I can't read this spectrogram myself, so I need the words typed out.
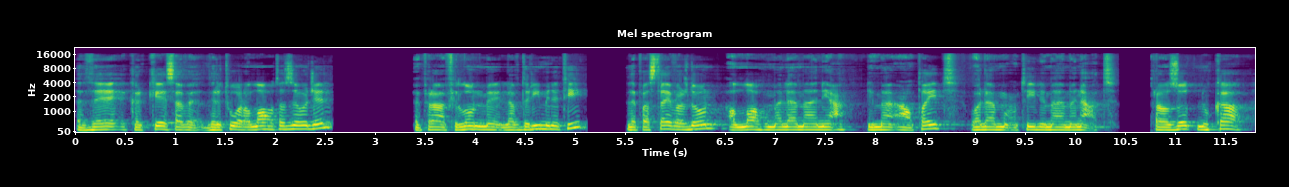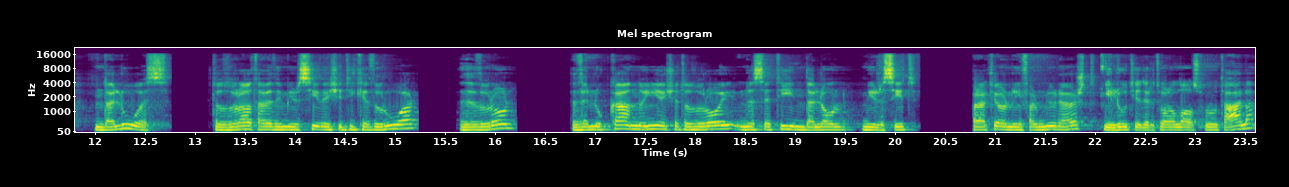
dhe kërkesave drejtuar Allahut azza wa jell, pra fillon me lavdërimin e Tij, Dhe pastaj vazhdon, Allahumma la mani'a lima a'tait wa la mu'ti lima mana'at. Pra o Zot nuk ka ndalues të dhuratave dhe mirësive që ti ke dhuruar dhe dhuron dhe nuk ka ndonjë që të dhurojë nëse ti ndalon mirësitë. Pra kjo në një farë mënyre është një lutje e drejtuar Allahut subhanahu wa ta'ala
